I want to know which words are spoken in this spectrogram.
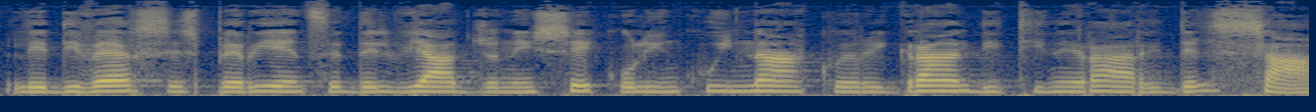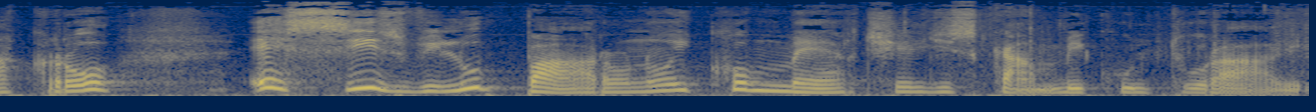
le diverse esperienze del viaggio nei secoli in cui nacquero i grandi itinerari del sacro e si svilupparono i commerci e gli scambi culturali.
